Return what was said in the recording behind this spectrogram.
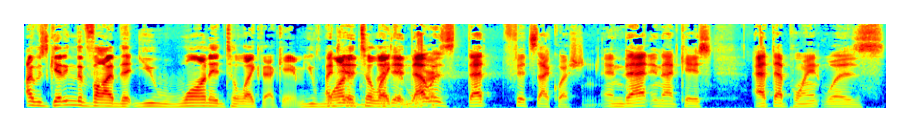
I was getting the vibe that you wanted to like that game. You wanted to like it. That was that fits that question, and that in that case, at that point was,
